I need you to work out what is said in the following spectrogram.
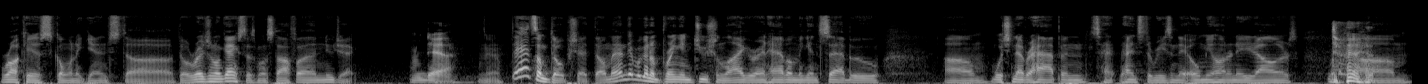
Ruckus going against uh, the original gangsters, Mustafa and New Jack. Yeah Yeah, they had some dope shit though, man. They were gonna bring in Jushin Liger and have him against Sabu, um, which never happened. Hence the reason they owe me 180 dollars. um,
